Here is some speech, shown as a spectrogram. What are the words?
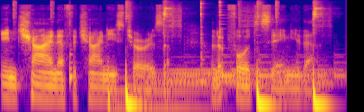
in China for Chinese tourism. I look forward to seeing you then.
